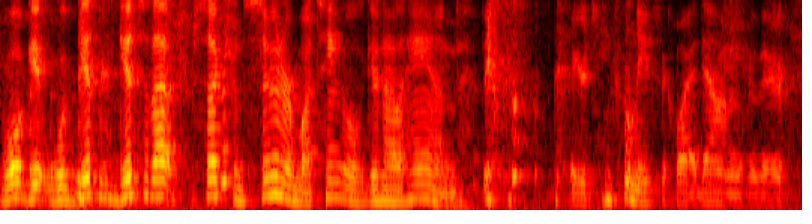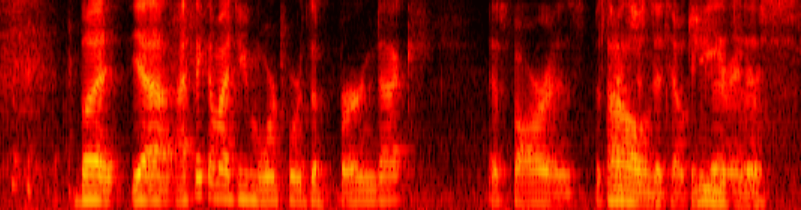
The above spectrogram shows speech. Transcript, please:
We'll get we'll get get to that section sooner. My tingle's getting out of hand. Your tingle needs to quiet down over there. But yeah, I think I might do more towards a burn deck as far as besides oh just a oh, token generator. Jesus!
